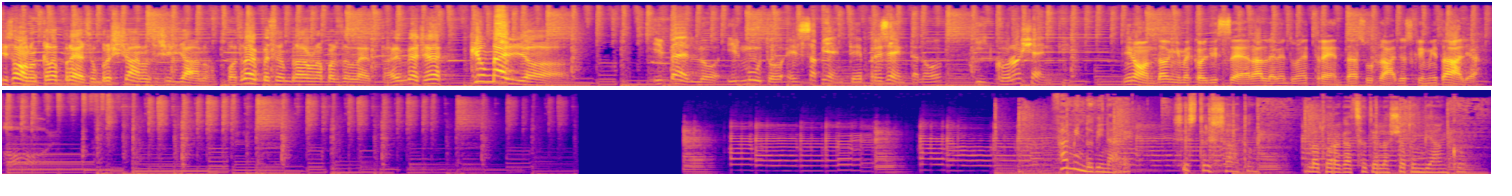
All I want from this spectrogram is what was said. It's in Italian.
Ci sono un calabrese, un bresciano, un siciliano. Potrebbe sembrare una barzelletta, e invece è più meglio! Il bello, il muto e il sapiente presentano I Conoscenti. In onda ogni mercoledì sera alle 21.30 su Radio Scream Italia. Fammi indovinare, sei stressato? La tua ragazza ti ha lasciato in bianco?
